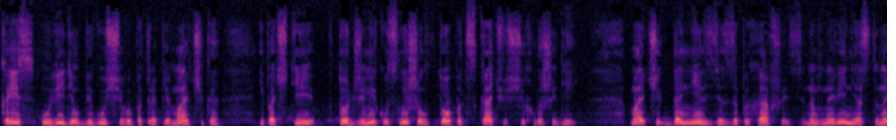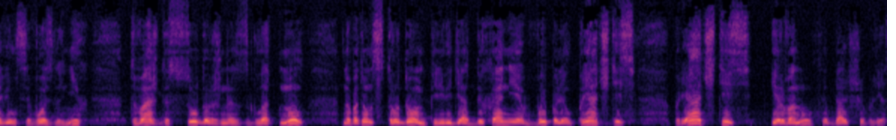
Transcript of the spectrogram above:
Крис увидел бегущего по тропе мальчика и почти в тот же миг услышал топот скачущих лошадей. Мальчик до нельзя запыхавшись, на мгновение остановился возле них, дважды судорожно сглотнул, но потом с трудом, переведя дыхание, выпалил «Прячьтесь! Прячьтесь!» и рванулся дальше в лес.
